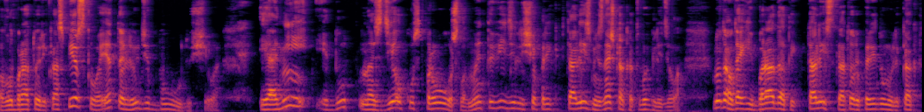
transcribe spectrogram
в лаборатории Касперского, это люди будущего. И они идут на сделку с прошлым. Мы это видели еще при капитализме. Знаешь, как это выглядело? Ну, там такие бородатые капиталисты, которые придумали, как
